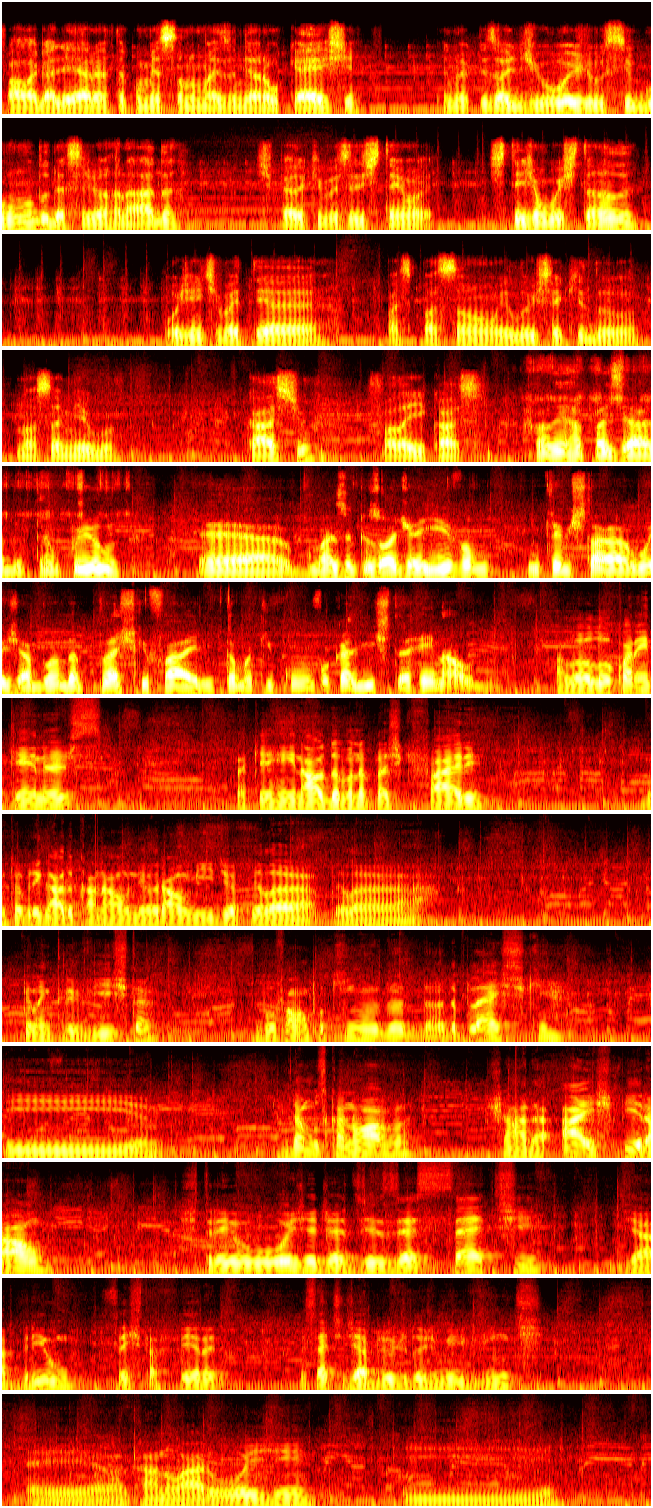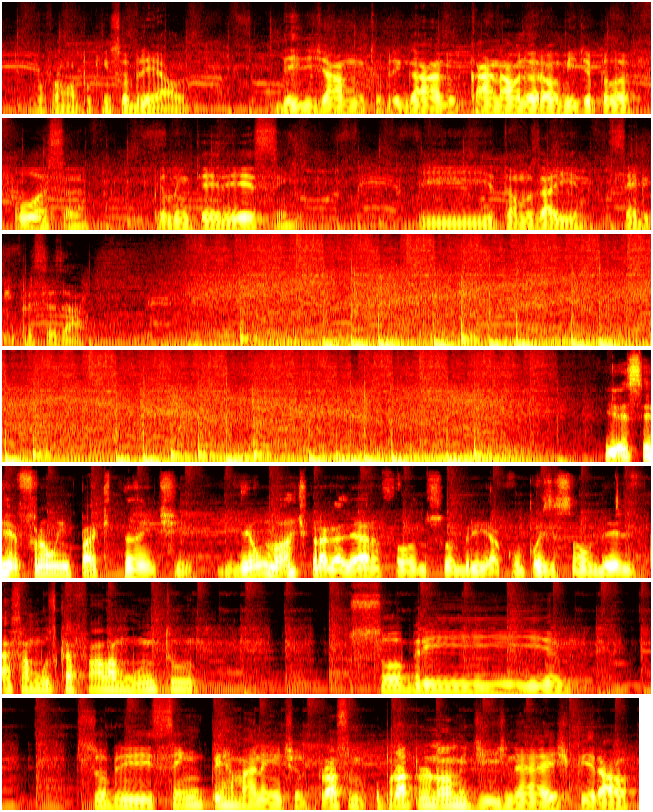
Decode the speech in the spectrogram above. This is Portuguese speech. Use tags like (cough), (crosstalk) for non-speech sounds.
Fala galera, tá começando mais o Neralcast e no episódio de hoje, o segundo dessa jornada. Espero que vocês tenham, estejam gostando. Hoje a gente vai ter a participação ilustre aqui do nosso amigo Cássio. Fala aí, Cássio. Fala aí, rapaziada, tranquilo? É, mais um episódio aí, vamos entrevistar hoje a banda Plastic Fire. Estamos aqui com o vocalista Reinaldo. Alô, alô, quarenteners. Aqui é Reinaldo da banda Plastic Fire. Muito obrigado, canal Neural Media, pela, pela, pela entrevista. Vou falar um pouquinho do, do, do Plastic e da música nova chamada A Espiral. Estreou hoje, é dia 17 de abril, sexta-feira, 17 de abril de 2020. É, ela está no ar hoje e vou falar um pouquinho sobre ela. Desde já, muito obrigado, canal Neural Media, pela força, pelo interesse e estamos aí sempre que precisar. E esse refrão impactante deu um norte pra galera falando sobre a composição dele. Essa música fala muito sobre sobre ser impermanente. O, próximo, o próprio nome diz, né? É espiral.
